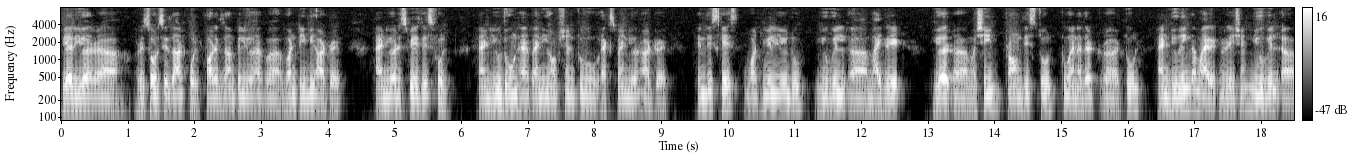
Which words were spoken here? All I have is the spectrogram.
where your uh, resources are full. For example, you have uh, 1 TB hard drive and your space is full and you don't have any option to expand your hard drive. In this case, what will you do? You will uh, migrate your machine from this tool to another tool and during the migration you will uh,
